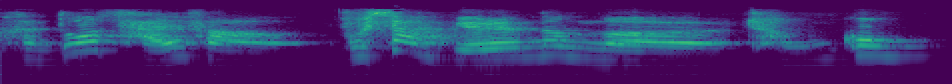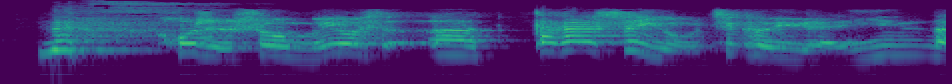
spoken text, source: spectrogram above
很多采访不像别人那么成功，或者说没有呃，大概是有这个原因的。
